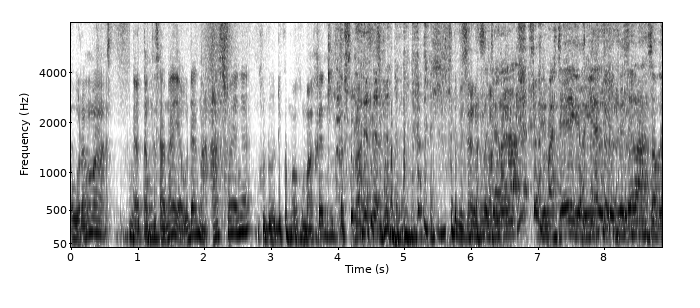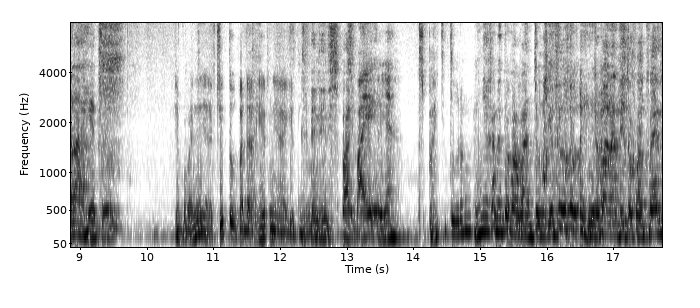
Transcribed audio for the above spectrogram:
orang mah datang ke sana ya udah naas we nya kudu dikumak-kumakan terserah gitu. bisa Secara di Mas Jay gitu ya. Lah, sok lah gitu. Ya pokoknya ya gitu pada akhirnya gitu Ini spike. Baik kayaknya. spike itu orang Ini kan itu rancung gitu. Coba nanti coklat friend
